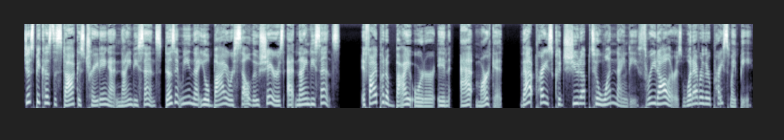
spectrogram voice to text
Just because the stock is trading at 90 cents doesn't mean that you'll buy or sell those shares at 90 cents. If I put a buy order in at market, that price could shoot up to $1.90, $3, whatever their price might be.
